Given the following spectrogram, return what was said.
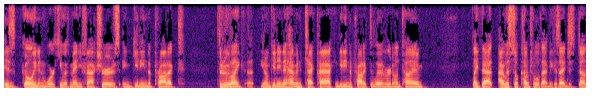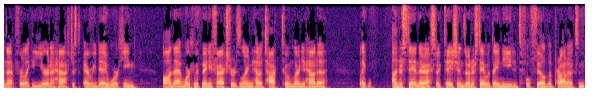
is going and working with manufacturers and getting the product through like uh, you know getting to having a tech pack and getting the product delivered on time like that i was so comfortable with that because i had just done that for like a year and a half just every day working on that and working with manufacturers learning how to talk to them learning how to like understand their expectations or understand what they needed to fulfill the products. And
